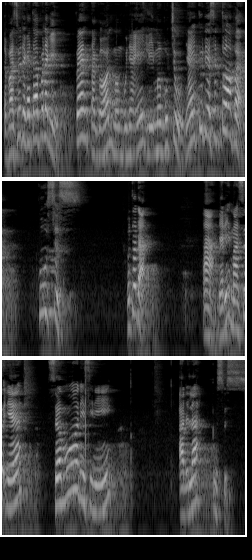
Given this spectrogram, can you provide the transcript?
Lepas tu dia kata apa lagi? Pentagon mempunyai lima pucuk. Yang itu dia sentuh apa? Khusus. Betul tak? Ha, jadi maksudnya semua di sini adalah khusus.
